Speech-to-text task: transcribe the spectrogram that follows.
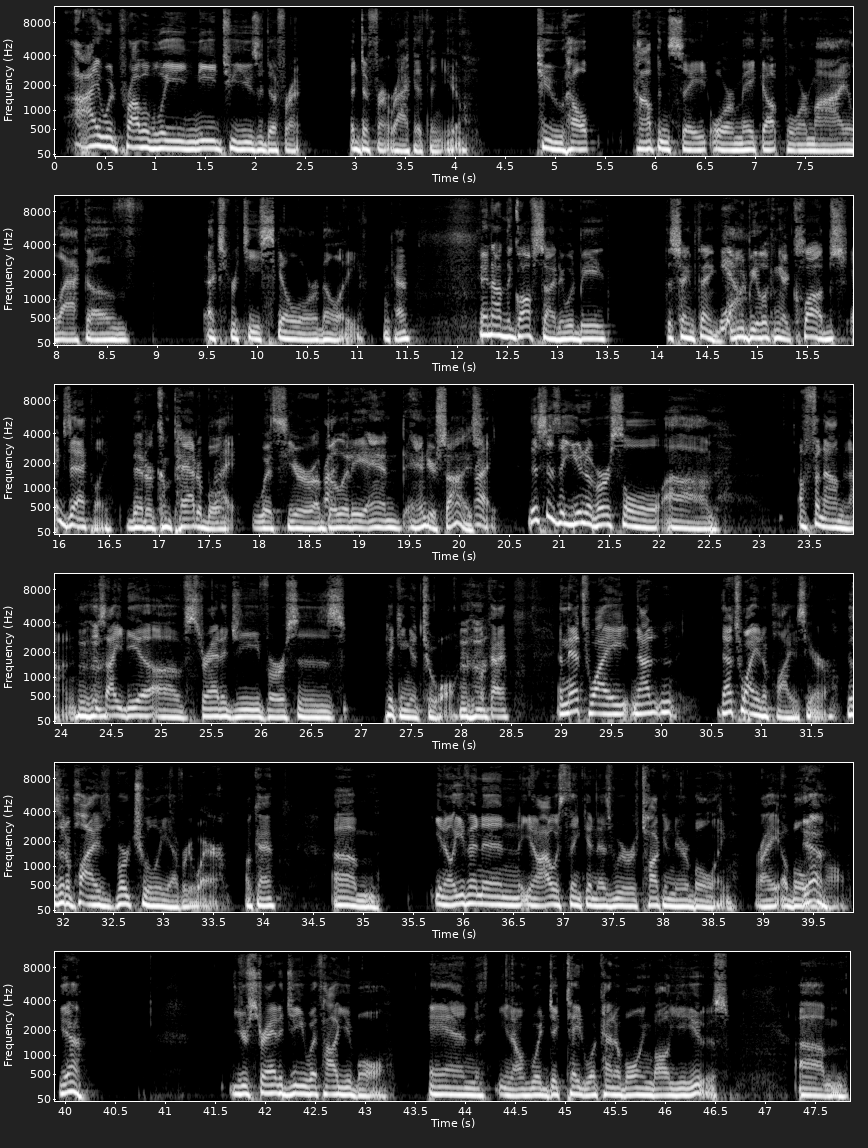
I would probably need to use a different a different racket than you to help compensate or make up for my lack of expertise, skill, or ability. Okay, And on the golf side, it would be the same thing. Yeah. You would be looking at clubs exactly. that are compatible Right. with your ability and, and your size. Right. This is a universal um, a phenomenon. This idea of strategy versus picking a tool. Okay, and that's why not. That's why it applies here because it applies virtually everywhere. Okay. Um, you know, even in you know, I was thinking as we were talking near bowling, right? A bowling Yeah. ball. Yeah. Your strategy with how you bowl, and you know, would dictate what kind of bowling ball you use. Um,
